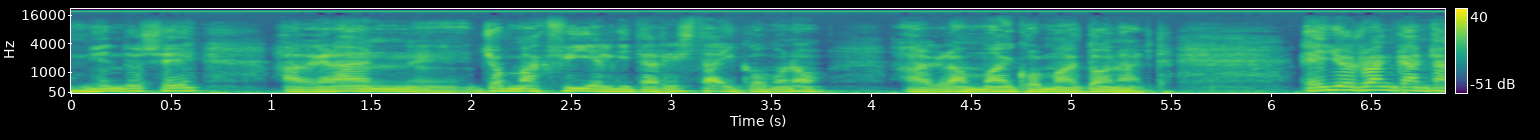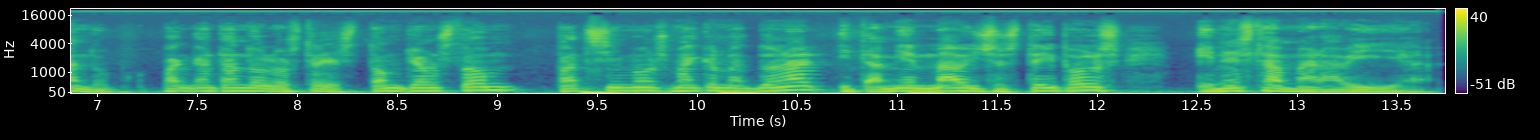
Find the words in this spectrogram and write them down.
uniéndose al gran eh, John McPhee, el guitarrista, y como no, al gran Michael McDonald. Ellos van cantando, van cantando los tres, Tom Johnston, Pat Simmons, Michael McDonald y también Mavis Staples en esta maravilla.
